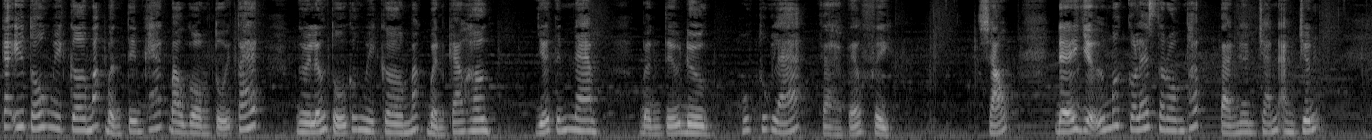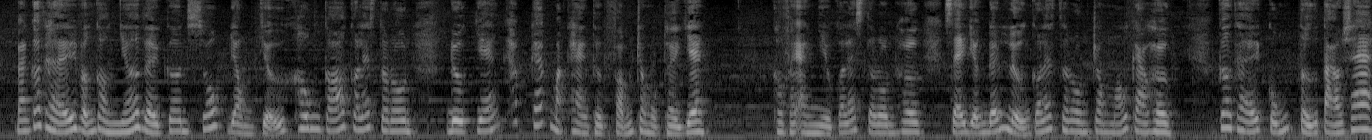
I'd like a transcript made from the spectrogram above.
Các yếu tố nguy cơ mắc bệnh tim khác bao gồm tuổi tác, người lớn tuổi có nguy cơ mắc bệnh cao hơn, giới tính nam, bệnh tiểu đường, hút thuốc lá và béo phì. 6. Để giữ mức cholesterol thấp, bạn nên tránh ăn trứng. Bạn có thể vẫn còn nhớ về cơn sốt dòng chữ không có cholesterol được dán khắp các mặt hàng thực phẩm trong một thời gian. Không phải ăn nhiều cholesterol hơn sẽ dẫn đến lượng cholesterol trong máu cao hơn. Cơ thể cũng tự tạo ra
